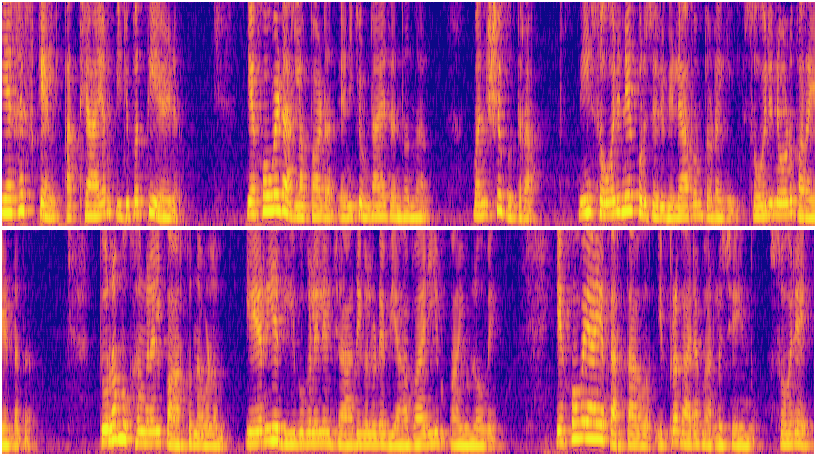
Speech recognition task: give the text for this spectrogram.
യഹസ്കേൽ അധ്യായം ഇരുപത്തിയേഴ്. യഹോവയുടെ അരുളപ്പാട് എനിക്കുണ്ടായതെന്തെന്നാൽ മനുഷ്യപുത്ര നീ സോരിനെക്കുറിച്ചൊരു വിലാപം തുടങ്ങി സോരിനോട് പറയേണ്ടത്. തുറമുഖങ്ങളിൽ പാർക്കുന്നവളും ഏറിയ ദ്വീപുകളിലെ ജാതികളുടെ വ്യാപാരിയും ആയുള്ളവേ യഹോവയായ കർത്താവ് ഇപ്രകാരം അരുളു ചെയ്യുന്നു സോരെ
